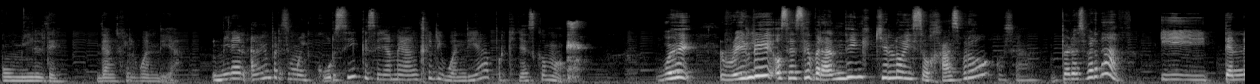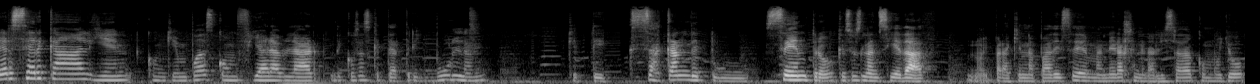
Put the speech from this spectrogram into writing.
humilde de Ángel Buendía. Miren, a mí me parece muy cursi que se llame Ángel y Buendía, porque ya es como, güey, ¿really? O sea, ese branding, ¿quién lo hizo? ¿Hasbro? O sea, pero es verdad. Y tener cerca a alguien con quien puedas confiar hablar de cosas que te atribulan, que te sacan de tu centro, que eso es la ansiedad, ¿no? Y para quien la padece de manera generalizada como yo,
